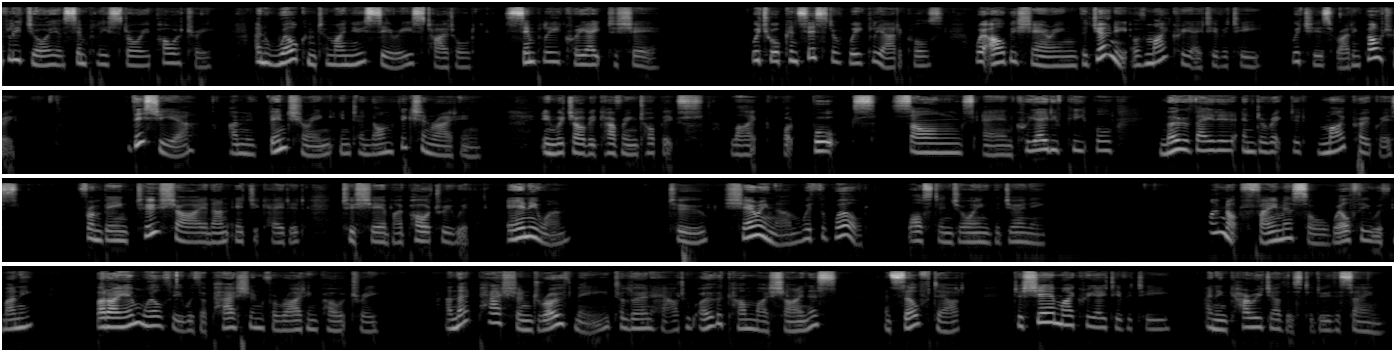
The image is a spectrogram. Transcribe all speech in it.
Beverly Joy of Simply Story Poetry, and welcome to my new series titled Simply Create to Share, which will consist of weekly articles where I'll be sharing the journey of my creativity, which is writing poetry. This year, I'm venturing into non-fiction writing, in which I'll be covering topics like what books, songs, and creative people motivated and directed my progress from being too shy and uneducated to share my poetry with anyone to sharing them with the world whilst enjoying the journey. I'm not famous or wealthy with money, but I am wealthy with a passion for writing poetry. And that passion drove me to learn how to overcome my shyness and self doubt to share my creativity and encourage others to do the same.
